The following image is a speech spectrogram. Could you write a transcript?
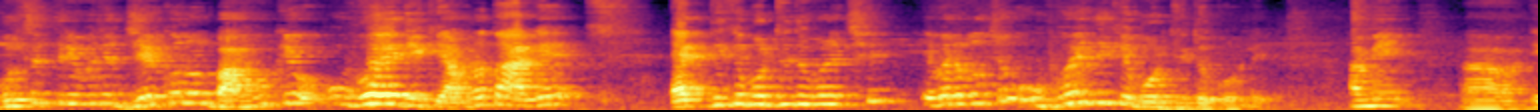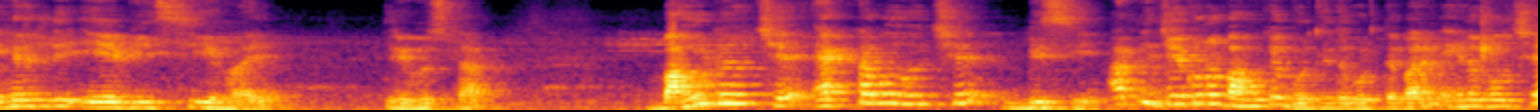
বলছে ত্রিভুজের যে কোনো বাহুকে উভয় দিকে, আমরা তো আগে একদিকে বর্ধিত করেছি, এবারে বলছে উভয় দিকে বর্ধিত করলে। আমি এখানে যদি এ বি সি হয় ত্রিভুজটা, বাহুটা হচ্ছে, একটা বাহু হচ্ছে বিসি আপনি যে কোনো বাহুকে বর্ধিত করতে পারেন, এখানে বলছে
